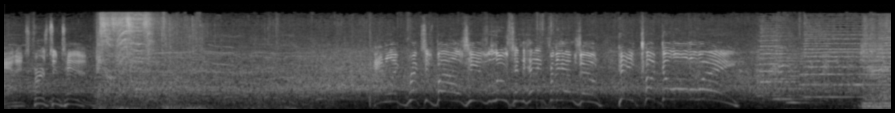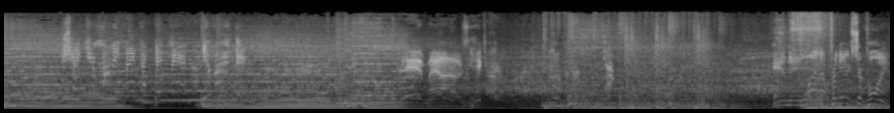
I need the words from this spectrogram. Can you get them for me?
And it's first and ten. And like his balls, he is loose and heading for the end zone. He And they line up for the extra point.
